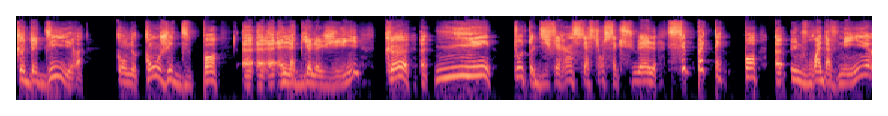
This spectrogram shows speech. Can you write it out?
que de dire qu'on ne congédie pas la biologie, que nier toute différenciation sexuelle, c'est peut-être pas une voie d'avenir.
